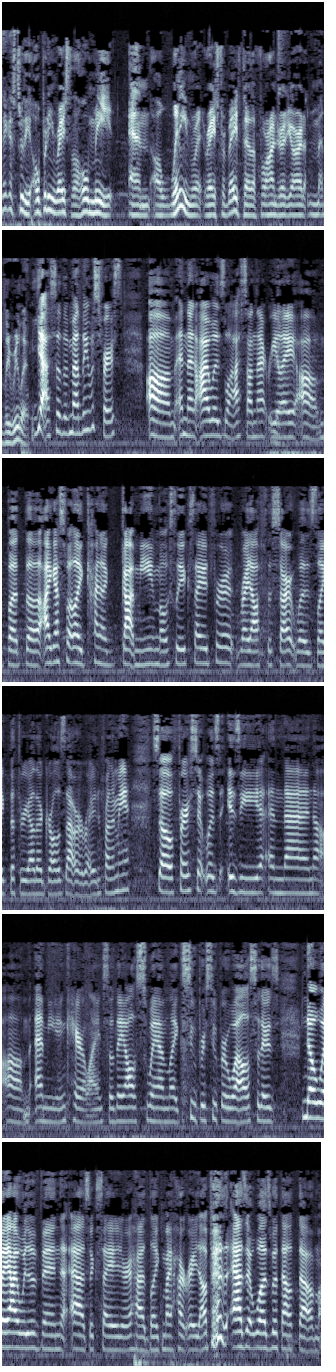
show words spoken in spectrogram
Take us through the opening race of the whole meet and a winning race for Bates there, the 400 yard medley relay. Yeah, so the medley was first. Um, and then I was last on that relay. Um, but the I guess what like kind of got me mostly excited for it right off the start was like the three other girls that were right in front of me. So first it was Izzy, and then um, Emmy and Caroline. So they all swam like super super well. So there's no way I would have been as excited or had like my heart rate up as, as it was without them.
